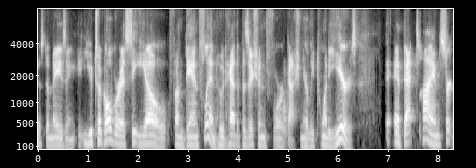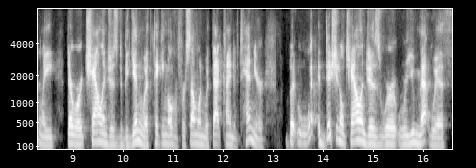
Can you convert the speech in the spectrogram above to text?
just amazing. You took over as CEO from Dan Flynn, who'd had the position for, gosh, nearly 20 years. At that time, certainly there were challenges to begin with taking over for someone with that kind of tenure. But what additional challenges were, were you met with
